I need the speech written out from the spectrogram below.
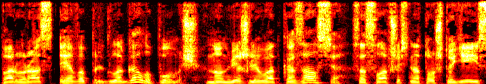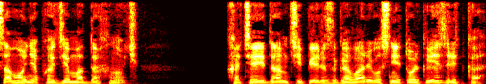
Пару раз Эва предлагала помощь, но он вежливо отказался, сославшись на то, что ей и самой необходимо отдохнуть. Хотя и дам теперь заговаривал с ней только изредка,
